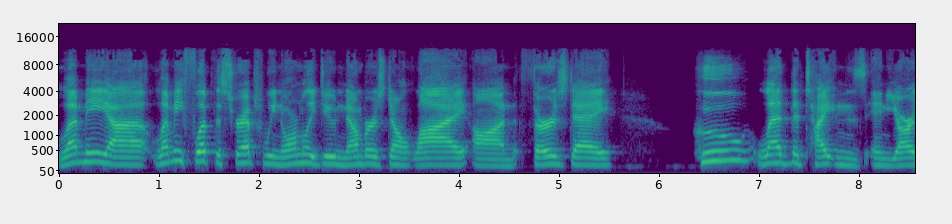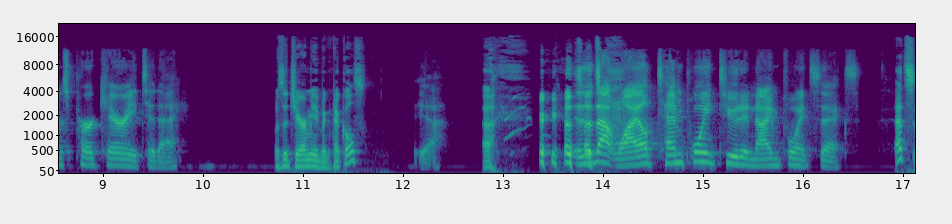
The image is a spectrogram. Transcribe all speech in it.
let me uh let me flip the script we normally do numbers don't lie on thursday who led the titans in yards per carry today? Was it jeremy mcnichols? Yeah. Uh, isn't that wild? 10.2 to 9.6 that's,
